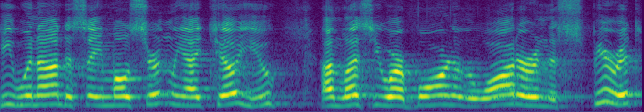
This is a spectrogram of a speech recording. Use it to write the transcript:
He went on to say, Most certainly I tell you, unless you are born of the water and the Spirit,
